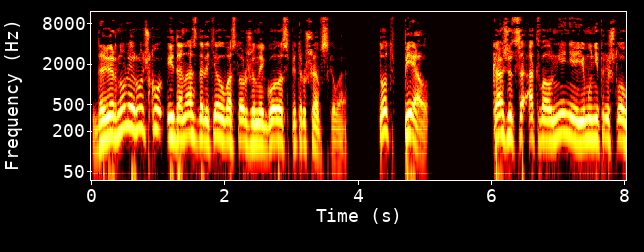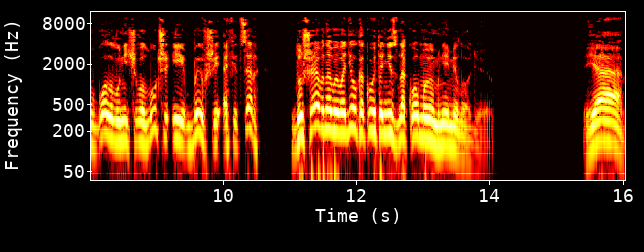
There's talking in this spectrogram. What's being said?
Довернули ручку, и до нас долетел восторженный голос Петрушевского. Тот пел. Кажется, от волнения ему не пришло в голову ничего лучше, и бывший офицер душевно выводил какую-то незнакомую мне мелодию. Я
